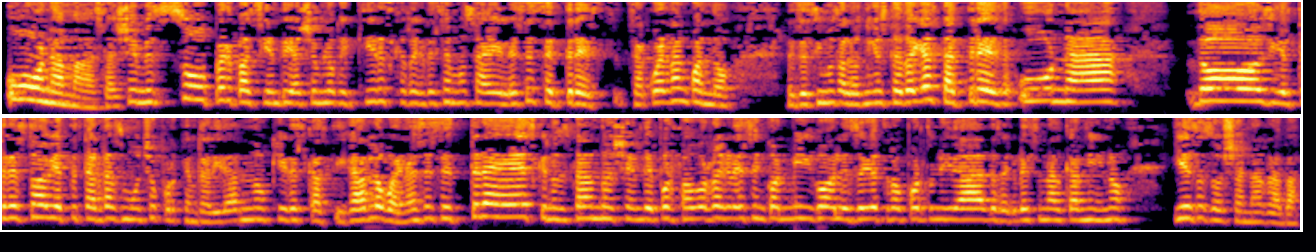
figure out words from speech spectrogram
una más. Hashem es súper paciente y Hashem lo que quiere es que regresemos a Él. Es ese tres. ¿Se acuerdan cuando les decimos a los niños, te doy hasta tres? Una, dos y el tres todavía te tardas mucho porque en realidad no quieres castigarlo. Bueno, es ese tres que nos está dando Hashem de por favor regresen conmigo, les doy otra oportunidad, regresen al camino. Y eso es Oshana Rabba.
